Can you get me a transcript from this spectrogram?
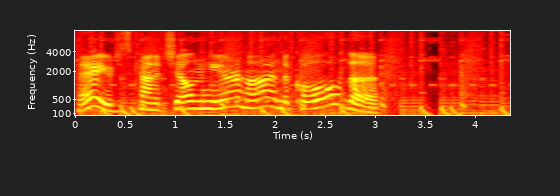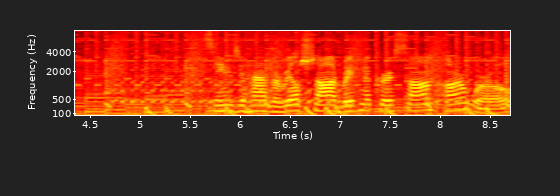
Hey, you're just kind of chilling here, huh? In the cold? Uh, seems you have a real shot breaking a curse on our world.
